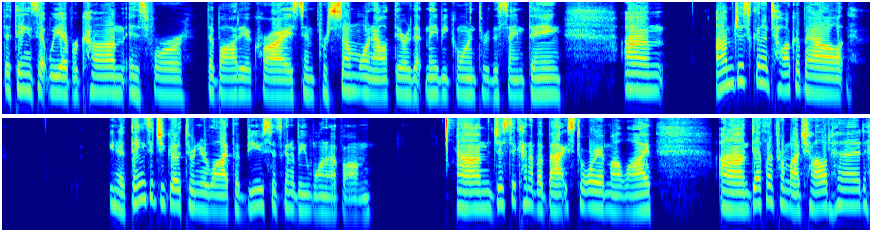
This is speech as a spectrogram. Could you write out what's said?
the things that we overcome is for the body of Christ and for someone out there that may be going through the same thing. Um, I'm just going to talk about, you know, things that you go through in your life. Abuse is going to be one of them. Um, just a kind of a backstory of my life. Um, definitely from my childhood,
